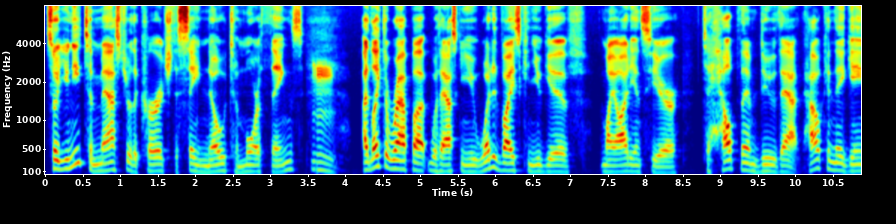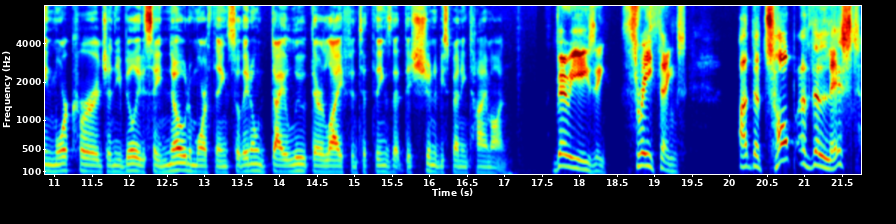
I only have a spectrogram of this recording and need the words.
So you need to master the courage to say no to more things. Mm. I'd like to wrap up with asking you what advice can you give my audience here to help them do that? How can they gain more courage and the ability to say no to more things so they don't dilute their life into things that they shouldn't be spending time on? Very easy. Three things. At the top of the list,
